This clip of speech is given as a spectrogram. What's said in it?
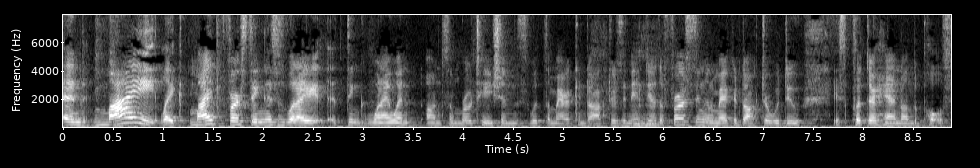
And my like my first thing, this is what I think when I went on some rotations with American doctors in India. The first thing an American doctor would do is put their hand on the pulse.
